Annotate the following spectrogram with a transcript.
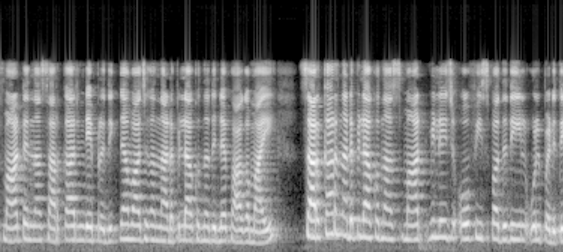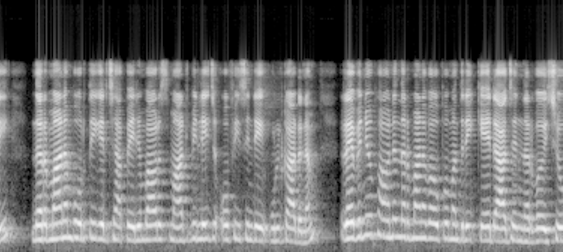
സ്മാർട്ട് എന്ന സർക്കാരിന്റെ പ്രതിജ്ഞാവാചകം നടപ്പിലാക്കുന്നതിന്റെ ഭാഗമായി സർക്കാർ നടപ്പിലാക്കുന്ന സ്മാർട്ട് വില്ലേജ് ഓഫീസ് പദ്ധതിയിൽ ഉൾപ്പെടുത്തി നിർമ്മാണം പൂർത്തീകരിച്ച പെരുമ്പാവൂർ സ്മാർട്ട് വില്ലേജ് ഓഫീസിന്റെ ഉദ്ഘാടനം റവന്യൂ ഭവന നിർമ്മാണ വകുപ്പ് മന്ത്രി കെ രാജൻ നിർവഹിച്ചു.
